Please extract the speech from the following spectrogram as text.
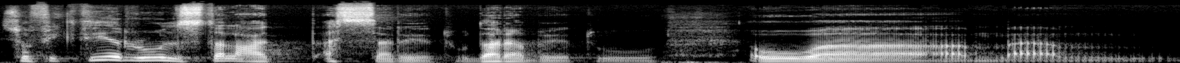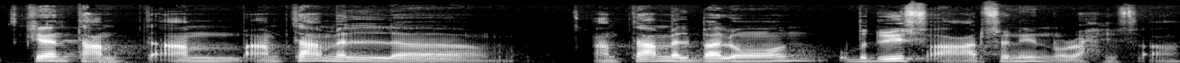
so في كتير rules طلعت أثرت وضربت و, و كانت عم عم عم تعمل عم تعمل بالون وبده يفقع عارفين إنه رح يفقع.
